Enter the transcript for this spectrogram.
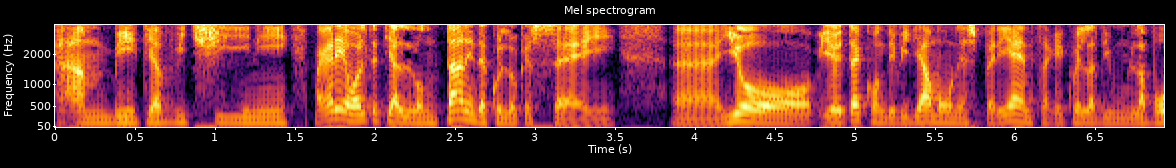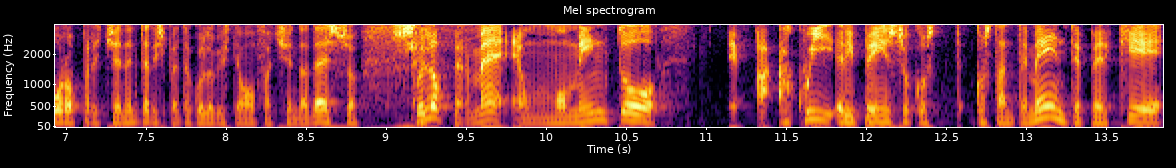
cambi, ti avvicini, magari a volte ti allontani da quello che sei. Eh, io, io e te condividiamo un'esperienza che è quella di un lavoro precedente rispetto a quello che stiamo facendo adesso. Quello per me è un momento eh, a, a cui ripenso cost- costantemente perché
